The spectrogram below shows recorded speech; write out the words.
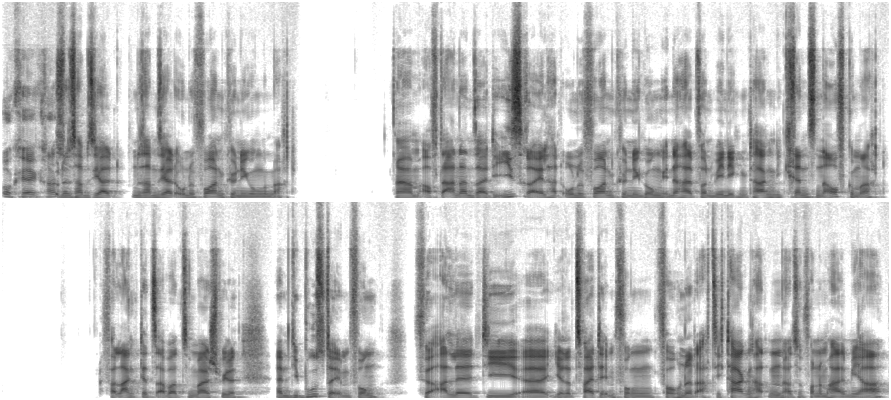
Okay, krass. Und das haben sie halt, das haben sie halt ohne Vorankündigung gemacht. Ähm, auf der anderen Seite, Israel hat ohne Vorankündigung innerhalb von wenigen Tagen die Grenzen aufgemacht verlangt jetzt aber zum Beispiel ähm, die Boosterimpfung für alle, die äh, ihre zweite Impfung vor 180 Tagen hatten, also von einem halben Jahr.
